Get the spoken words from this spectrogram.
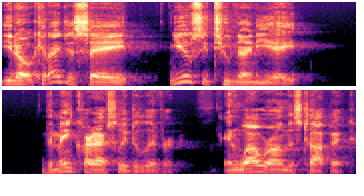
You know, can I just say, UFC 298, the main card actually delivered. And while we're on this topic,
